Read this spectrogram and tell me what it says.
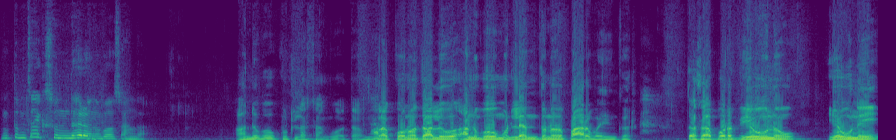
मग तुमचा एक सुंदर अनुभव सांगा. अनुभव कुठला सांगू आता? मला कोणाचा अनुभव अनुभव म्हटल्यानंतर फार भयंकर. तसा परत येऊ नको येऊ नये.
